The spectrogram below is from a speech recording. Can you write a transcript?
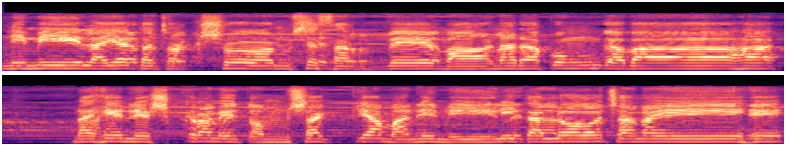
निमीलयत चक्षुंषि सर्वे वानरपुङ्गवाः। न हि निष्क्रमितुम् शक्यमनिमीलितलोचनैः।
